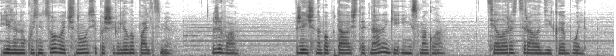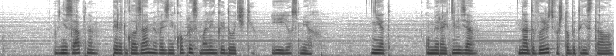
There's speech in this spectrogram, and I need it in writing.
Елена Кузнецова очнулась и пошевелила пальцами. Жива. Женщина попыталась встать на ноги и не смогла. Тело раздирала дикая боль. Внезапно перед глазами возник образ маленькой дочки и ее смех. Нет, умирать нельзя. Надо выжить во что бы то ни стало.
